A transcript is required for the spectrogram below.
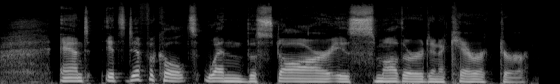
And it's difficult when the star is smothered in a character.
